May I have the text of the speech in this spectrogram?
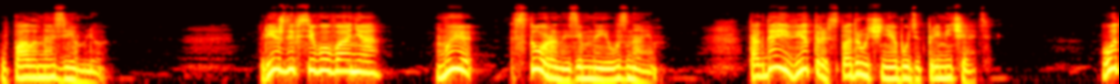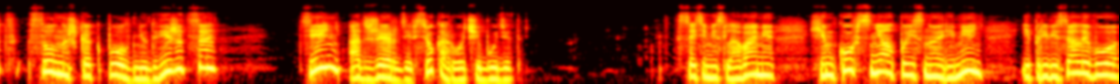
упала на землю. Прежде всего, Ваня, мы стороны земные узнаем. Тогда и ветры сподручнее будет примечать. Вот солнышко к полдню движется — Тень от жерди все короче будет. С этими словами Химков снял поясной ремень и привязал его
